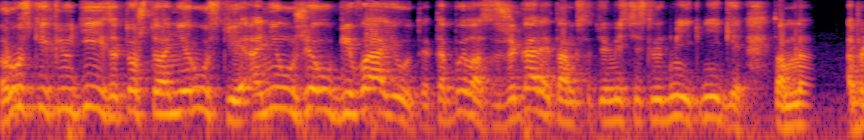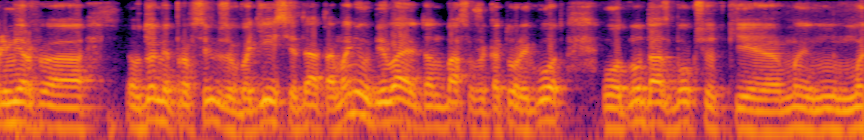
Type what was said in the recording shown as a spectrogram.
Русских людей за то, что они русские, они уже убивают. Это было, сжигали там, кстати, вместе с людьми книги, там например, э, в Доме профсоюзов в Одессе, да, там они убивают Донбасс уже который год, вот, ну, даст Бог, все-таки мы, мы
